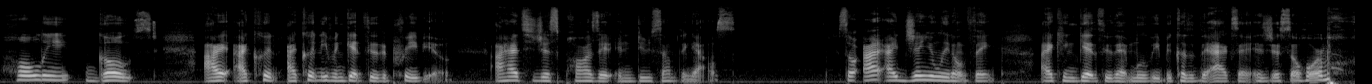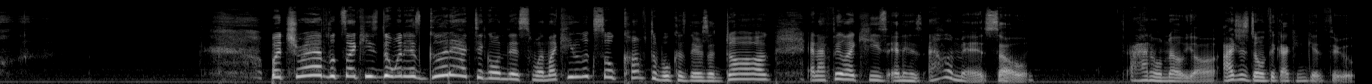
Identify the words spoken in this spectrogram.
Holy Ghost." I I couldn't I couldn't even get through the preview. I had to just pause it and do something else. So I I genuinely don't think I can get through that movie because of the accent is just so horrible. But Trev looks like he's doing his good acting on this one. Like he looks so comfortable because there's a dog, and I feel like he's in his element. So I don't know, y'all. I just don't think I can get through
